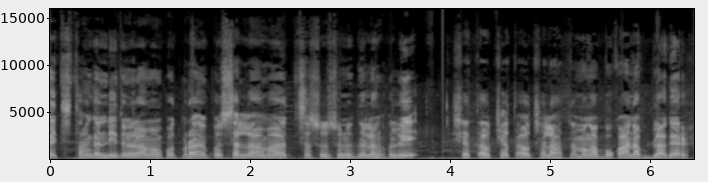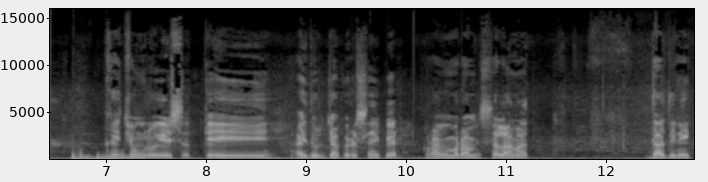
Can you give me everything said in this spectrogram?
Alright, hanggang dito na lamang po. Maraming po salamat. Sa susunod na lang uli. Shout out, shout out sa lahat ng mga bukana vlogger. Kay Chong Luis at kay Idol Japper Sniper. Maraming maraming salamat. Daddy Nick.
